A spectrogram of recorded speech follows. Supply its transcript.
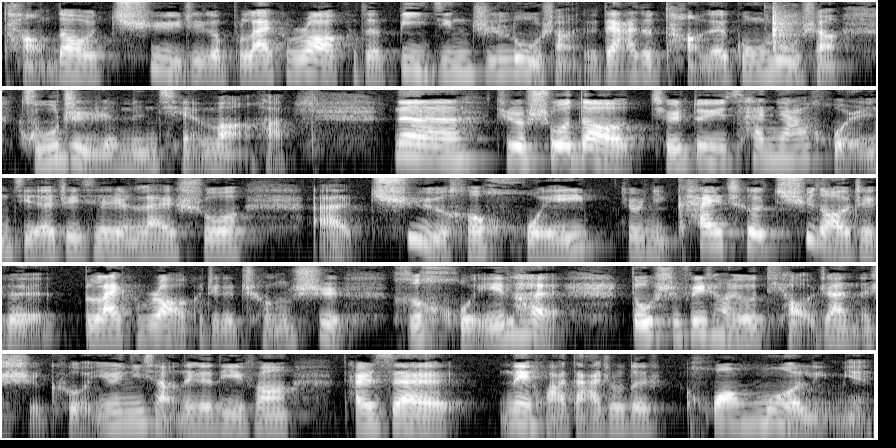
躺到去这个 Black Rock 的必经之路上，就大家就躺在公路上，阻止人们前往哈。那就是说到，其实对于参加火人节的这些人来说，啊，去和回，就是你开车去到这个 Black Rock 这个城市和回来，都是非常有挑战的时刻，因为你想那个地方，它是在。内华达州的荒漠里面，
